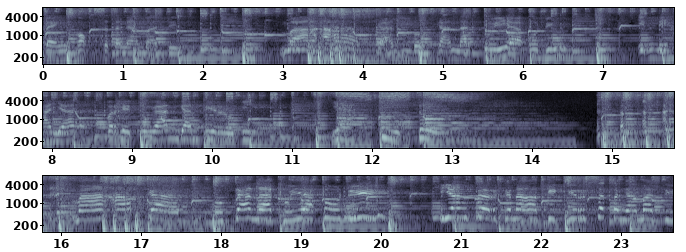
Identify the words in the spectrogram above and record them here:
bengkok setengah mati. Maafkan bukan aku Yahudi Ini hanya perhitungan ganti rugi. Ya itu Maafkan bukan aku Yahudi Yang terkenal kikir setengah mati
